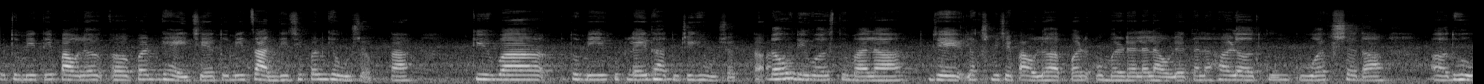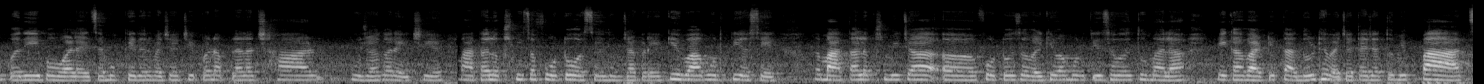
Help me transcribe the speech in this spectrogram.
तर तुम्ही ती पावलं पण घ्यायची आहे तुम्ही चांदीची पण घेऊ शकता. किंवा तुम्ही कुठल्याही धातूची घेऊ शकता. नऊ दिवस तुम्हाला जे लक्ष्मीचे पावलं आपण उमरण्याला लावले त्याला हळद कुंकू अक्षदा धोपदी पोवाळायचं आहे मुख्य दरवाजाची पण आपल्याला छान पूजा करायची आहे. माता लक्ष्मीचा फोटो असेल तुमच्याकडे किंवा मूर्ती असेल तर माता लक्ष्मीच्या फोटोजवळ किंवा मूर्तीजवळ तुम्हाला एका वाटीत तांदूळ ठेवायचे त्याच्यात तुम्ही पाच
